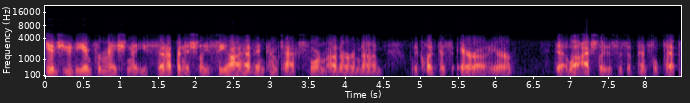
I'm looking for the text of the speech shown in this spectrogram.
gives you the information that you set up initially. See how I have income tax form, other or none? I'm going to click this arrow here. Well, actually this is a pencil tip.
